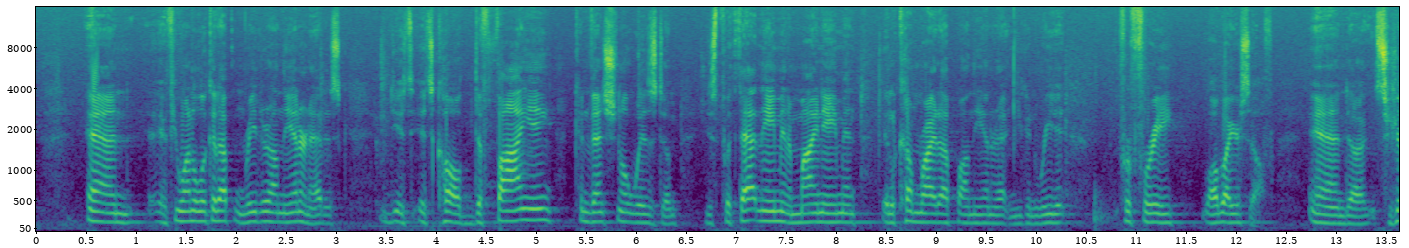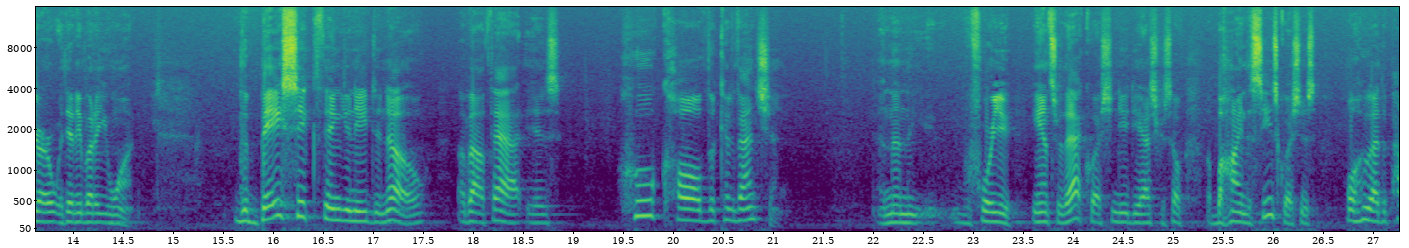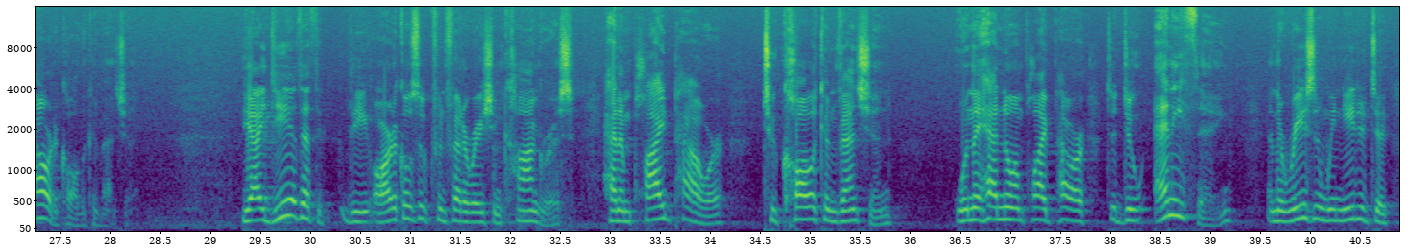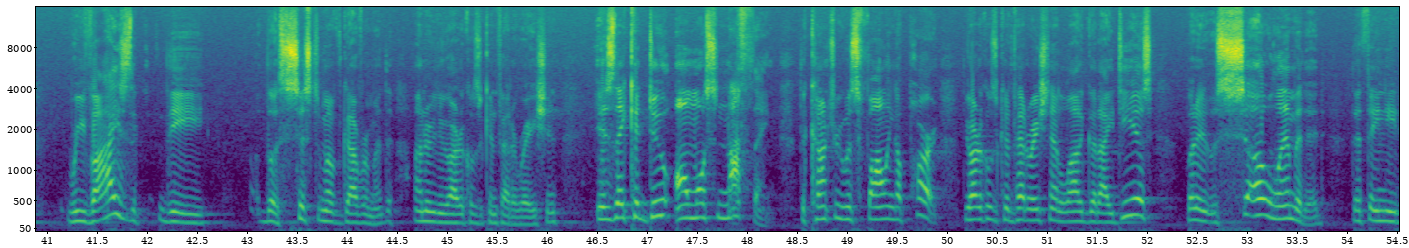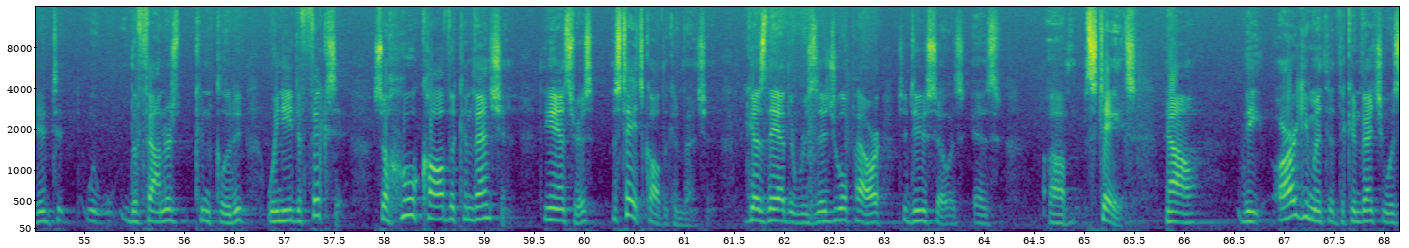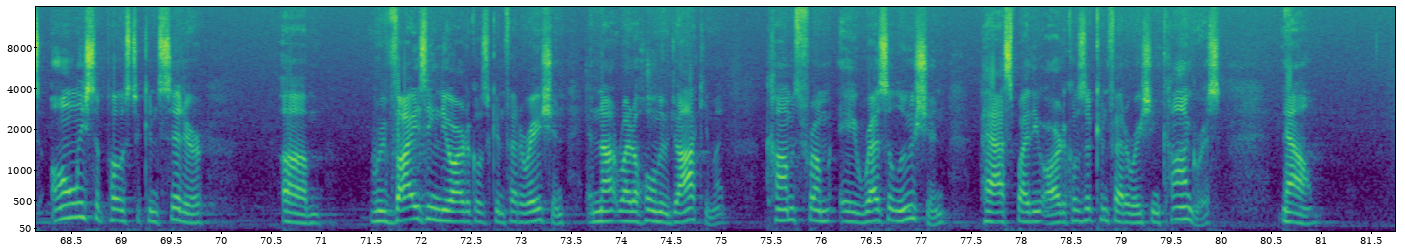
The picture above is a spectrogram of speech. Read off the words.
And if you want to look it up and read it on the internet, it's it's called Defying Conventional Wisdom. You just put that name in and my name in, it'll come right up on the internet and you can read it for free all by yourself. and uh, share it with anybody you want. The basic thing you need to know about that is who called the convention? And then the, before you answer that question, you need to ask yourself a behind the scenes question is well, who had the power to call the convention? The idea that the, the Articles of Confederation Congress had implied power to call a convention when they had no implied power to do anything, and the reason we needed to revise the, the, the system of government under the Articles of Confederation is they could do almost nothing. The country was falling apart. The Articles of Confederation had a lot of good ideas, but it was so limited that they needed to, the founders concluded, we need to fix it. So who called the convention? The answer is the states called the convention because they had the residual power to do so as, as uh, states. Now, the argument that the convention was only supposed to consider um, revising the Articles of Confederation and not write a whole new document comes from a resolution passed by the Articles of Confederation Congress. Now,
